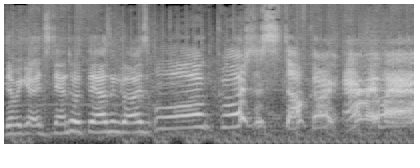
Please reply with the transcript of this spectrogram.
there we go. It's down to a thousand, guys. Oh, gosh, there's stuff going everywhere.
